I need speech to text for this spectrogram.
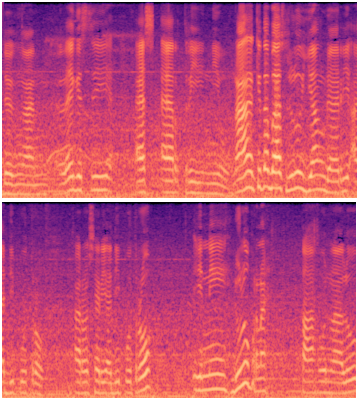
dengan Legacy SR3 New. Nah, kita bahas dulu yang dari Adi Putro. Karoseri Adi Putro ini dulu pernah tahun lalu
